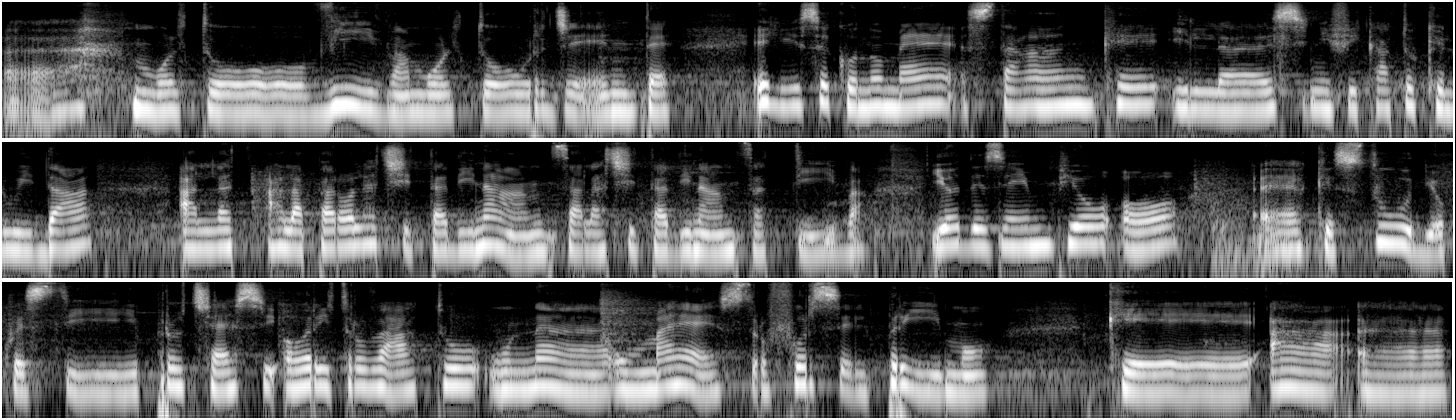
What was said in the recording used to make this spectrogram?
eh, molto viva, molto urgente e lì secondo me sta anche il, il significato che lui dà alla, alla, parola cittadinanza, la cittadinanza attiva. Io ad esempio ho, eh, che studio questi processi, ho ritrovato un, un maestro, forse il primo, che ha eh,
